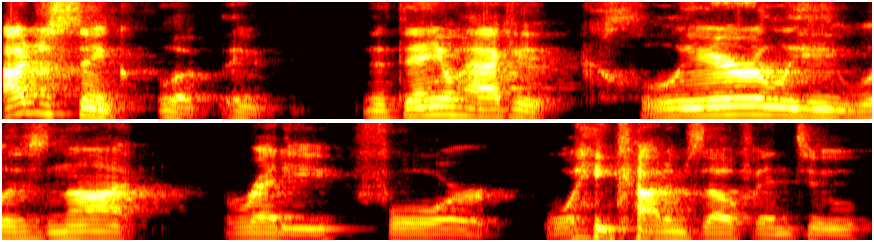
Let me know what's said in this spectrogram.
I just think, look, Nathaniel Hackett clearly was not ready for what he got himself into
